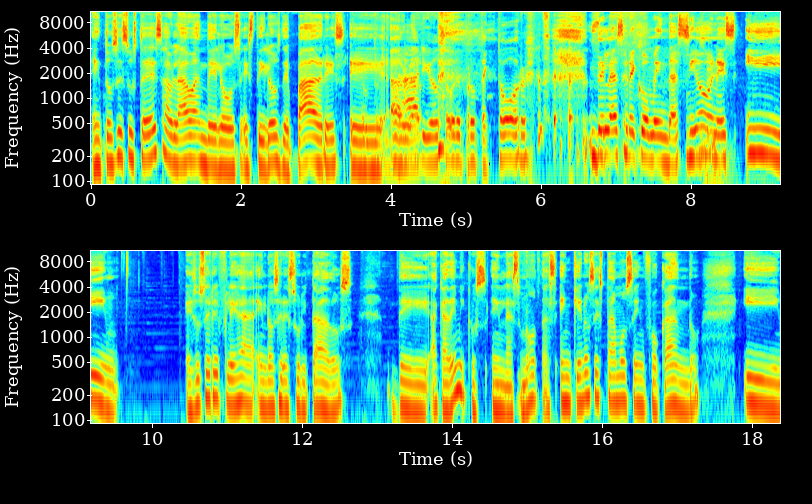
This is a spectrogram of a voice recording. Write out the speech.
Entonces ustedes hablaban de los estilos de padres, eh, habla- sobreprotector. de las recomendaciones y eso se refleja en los resultados de académicos, en las notas, en qué nos estamos enfocando y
